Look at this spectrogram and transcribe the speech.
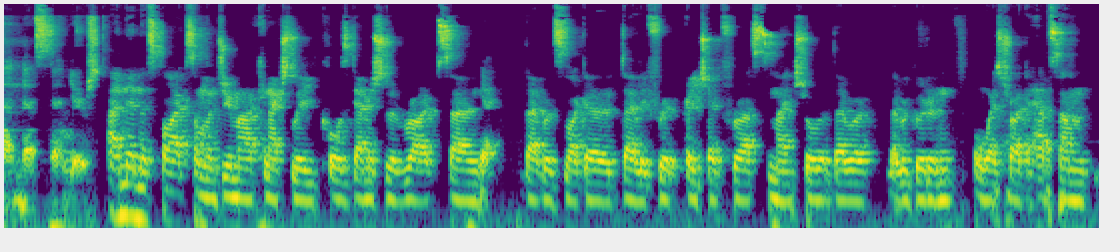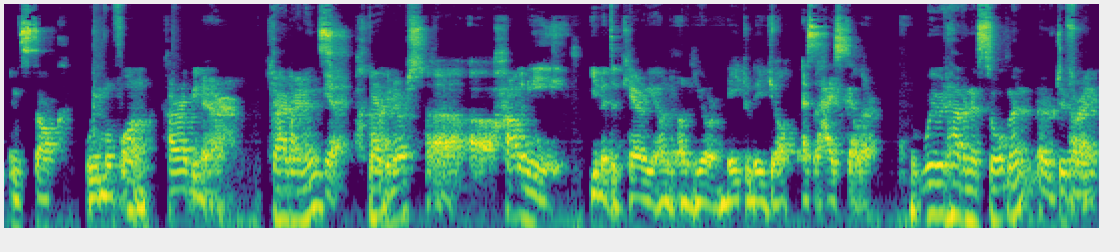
And that's dangerous. And then the spikes on the Jumar can actually cause damage to the rope. So Yeah. that was like a daily pre-check for us to make sure that they were they were good and always tried to have some in stock. We move on. Carabiner. Carabiners. Yeah, carabiners. Uh, uh, how many you need to carry on, on your day to day job as a high scaler? We would have an assortment of different Alright.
